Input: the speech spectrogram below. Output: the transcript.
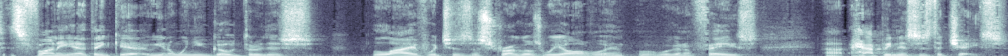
It's funny. I think uh, you know when you go through this life, which is the struggles we all we're going to face. Uh, happiness is the chase,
